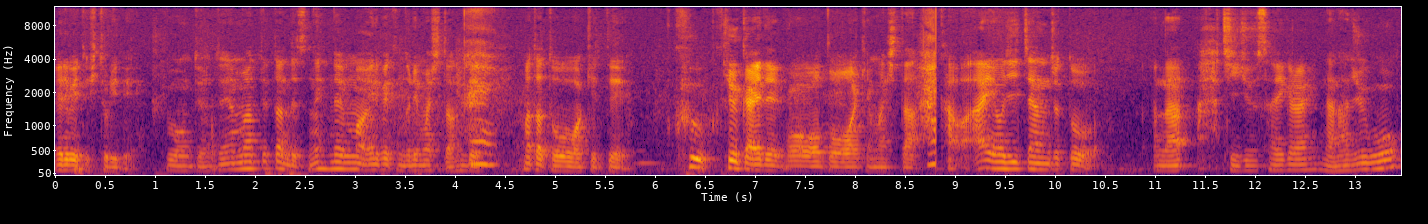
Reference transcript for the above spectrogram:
エレベーター一人でブーンってやって待ってたんですね。でまあエレベーター乗りましたで、はい。また戸を開けてく9階でこう戸を開けました。かわいいおじいちゃんちょっとな80歳ぐらい？75?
